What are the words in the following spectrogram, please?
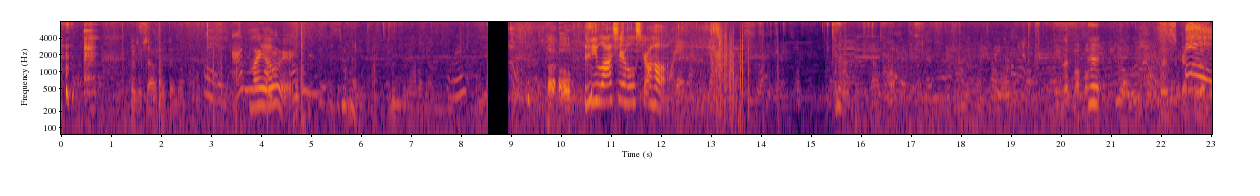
the There's her salad right there, Dad. knife. I'm Mario over. This is mine. Uh oh. you lost your whole straw. Yeah, let pop off. Let's scratch it up a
